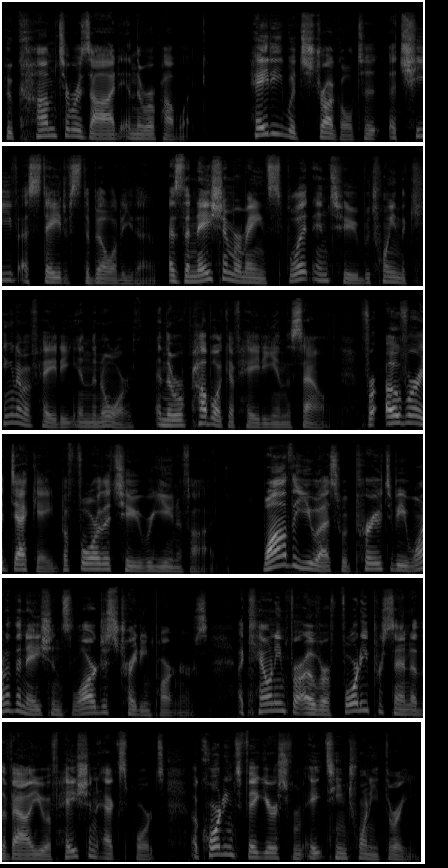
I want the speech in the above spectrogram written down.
who come to reside in the Republic. Haiti would struggle to achieve a state of stability, though, as the nation remained split in two between the Kingdom of Haiti in the north and the Republic of Haiti in the south for over a decade before the two reunified. While the U.S. would prove to be one of the nation's largest trading partners, accounting for over 40% of the value of Haitian exports, according to figures from 1823.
